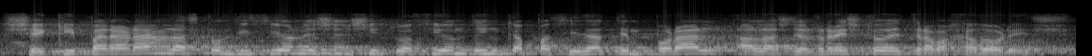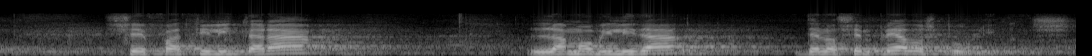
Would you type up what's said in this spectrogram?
Se equipararán las condiciones en situación de incapacidad temporal a las del resto de trabajadores. Se facilitará la movilidad de los empleados públicos.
